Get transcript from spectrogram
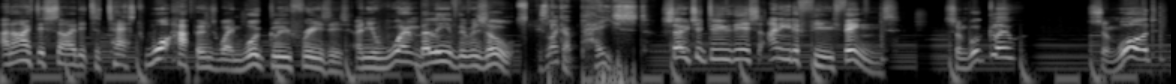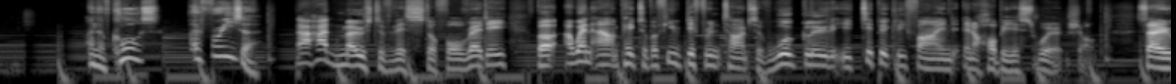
and I've decided to test what happens when wood glue freezes, and you won't believe the results. It's like a paste. So to do this, I need a few things. Some wood glue, some wood, and of course, a freezer. I had most of this stuff already, but I went out and picked up a few different types of wood glue that you typically find in a hobbyist workshop. So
